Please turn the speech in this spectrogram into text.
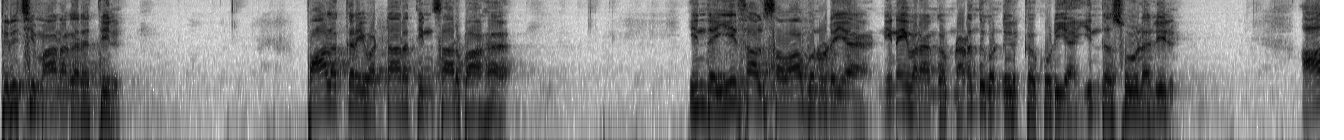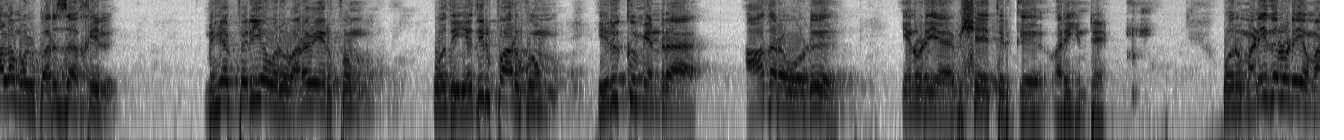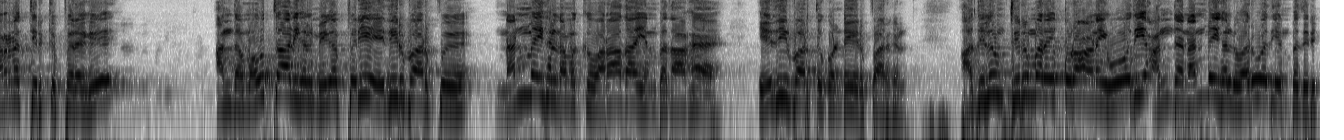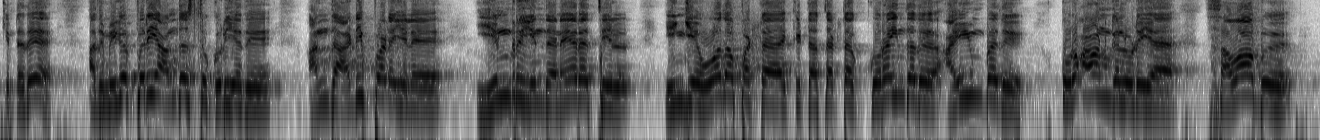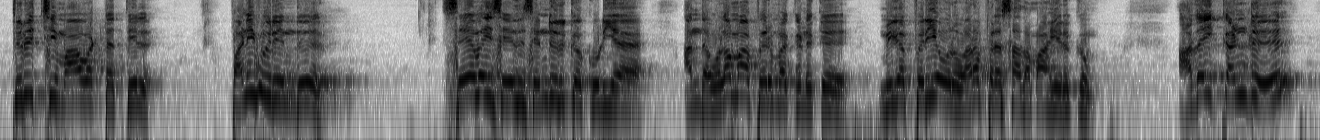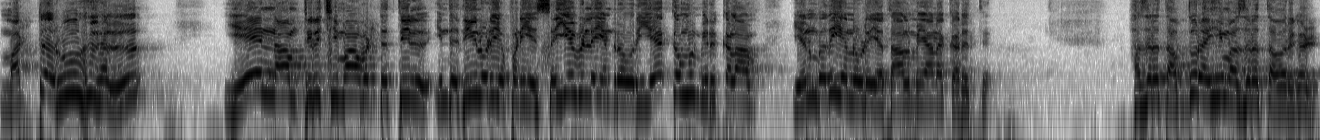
திருச்சி மாநகரத்தில் பாலக்கரை வட்டாரத்தின் சார்பாக இந்த ஈசால் சவாபனுடைய நினைவரங்கம் நடந்து கொண்டிருக்கக்கூடிய இந்த சூழலில் ஆலமுல் பர்சகில் மிகப்பெரிய ஒரு வரவேற்பும் ஒரு எதிர்பார்ப்பும் இருக்கும் என்ற ஆதரவோடு என்னுடைய விஷயத்திற்கு வருகின்றேன். ஒரு மனிதனுடைய மரணத்திற்கு பிறகு அந்த மௌத்தாளிகள் மிகப்பெரிய எதிர்பார்ப்பு நன்மைகள் நமக்கு வராதா என்பதாக எதிர்பார்த்து கொண்டே இருப்பார்கள். அதிலும் திருமறை குரானை ஓதி அந்த நன்மைகள் வருவது என்பது இருக்கின்றது. அது மிகப்பெரிய அந்தஸ்துக்குரியது. அந்த அடிப்படையிலே இன்று இந்த நேரத்தில் இங்கே ஓதப்பட்ட கிட்டத்தட்ட குறைந்தது ஐம்பது குர்ஆன்களுடைய சவாபு திருச்சி மாவட்டத்தில் பணிபுரிந்து சேவை செய்து சென்றிருக்கக்கூடிய அந்த உலமா பெருமக்களுக்கு மிகப்பெரிய ஒரு வரப்பிரசாதமாக இருக்கும். அதை கண்டு மற்ற ரூகுகள் ஏன் நாம் திருச்சி மாவட்டத்தில் இந்த தீனுடைய பணியை செய்யவில்லை என்ற ஒரு ஏக்கமும் இருக்கலாம் என்பது என்னுடைய தாழ்மையான கருத்து. ஹசரத் அப்துல் ரஹீம் ஹசரத் அவர்கள்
